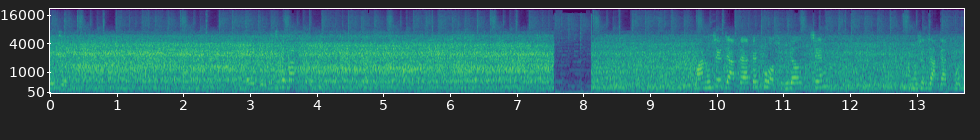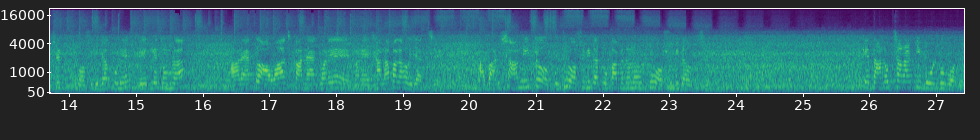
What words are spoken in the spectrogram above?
এই যে। এই যে, বুঝতে পারছ? মানুষের যাতায়াতের খুব অসুবিধা হচ্ছে। মানুষের যাতায়াত করছে, খুব অসুবিধা করে। দেখলে তোমরা, আর এত আওয়াজ, কানে একবারে মানে ঝালাপালা হয়ে যাচ্ছে। আর বাড়ির সামনেই তো প্রচুর অসুবিধা ঢোকা বেরোনোর খুব অসুবিধা হচ্ছে। কে দানব ছাড়া কি বলব বলো?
